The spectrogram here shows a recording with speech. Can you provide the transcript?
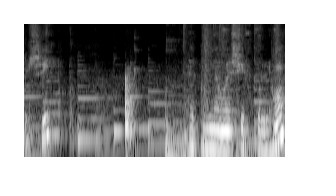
كلشي. هاد النواشف كلهم.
